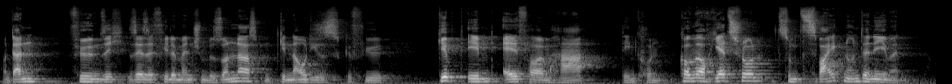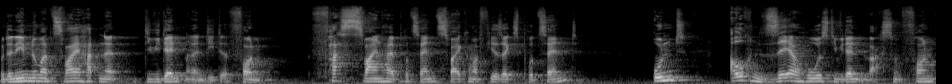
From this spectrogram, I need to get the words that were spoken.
Und dann fühlen sich sehr, sehr viele Menschen besonders und genau dieses Gefühl gibt eben LVMH den Kunden. Kommen wir auch jetzt schon zum zweiten Unternehmen. Unternehmen Nummer zwei hat eine Dividendenrendite von fast 2,5%, 2,46% und auch ein sehr hohes Dividendenwachstum von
